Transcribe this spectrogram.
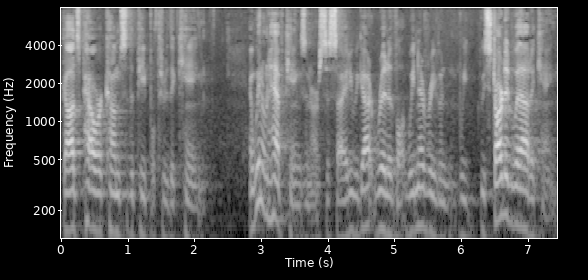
God's power comes to the people through the king. And we don't have kings in our society. We got rid of all, we never even, we, we started without a king.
